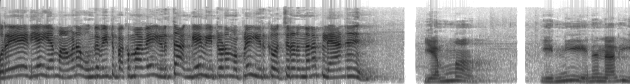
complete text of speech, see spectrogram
ஒரே அடியா என் மவனை உங்க வீட்டு பக்கமாவே இழுத்து அங்கேயே வீட்டோட மாப்பிள்ளை இருக்க வச்சிருந்தா தானே பிளானு எம்மா இனி என்னனாலும்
